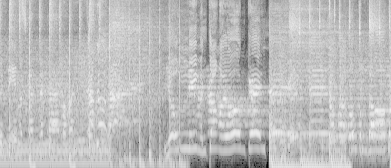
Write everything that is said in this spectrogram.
ទៅលាមកស្កាត់អ្នកណាក៏មិនចាំលោកណាយំនេះមិនចង់ឲ្យអូនគេងទេចង់ឲ្យអូនកំដរ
